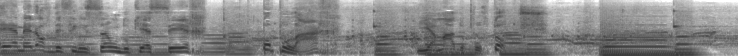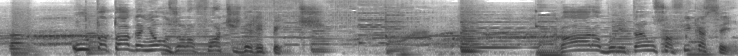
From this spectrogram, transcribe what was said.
é a melhor definição do que é ser popular e amado por todos. O Totó ganhou os holofotes de repente. Agora o bonitão só fica assim,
